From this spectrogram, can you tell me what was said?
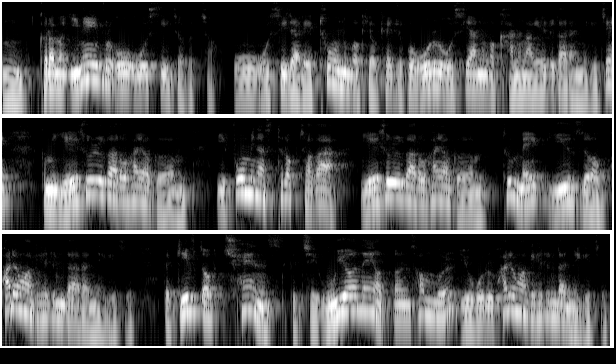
음, 그러면 enable o, oc죠, 그쵸? o, oc 자리에 to 오는 거 기억해주고, o를 oc 하는 거 가능하게 해주다라는 얘기지? 그러면 예술가로 하여금, 이 form이나 스트럭처가 예술가로 하여금 to make use of, 활용하게 해준다라는 얘기지. the gift of chance, 그치? 우연의 어떤 선물, 요거를 활용하게 해준다는 얘기지.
